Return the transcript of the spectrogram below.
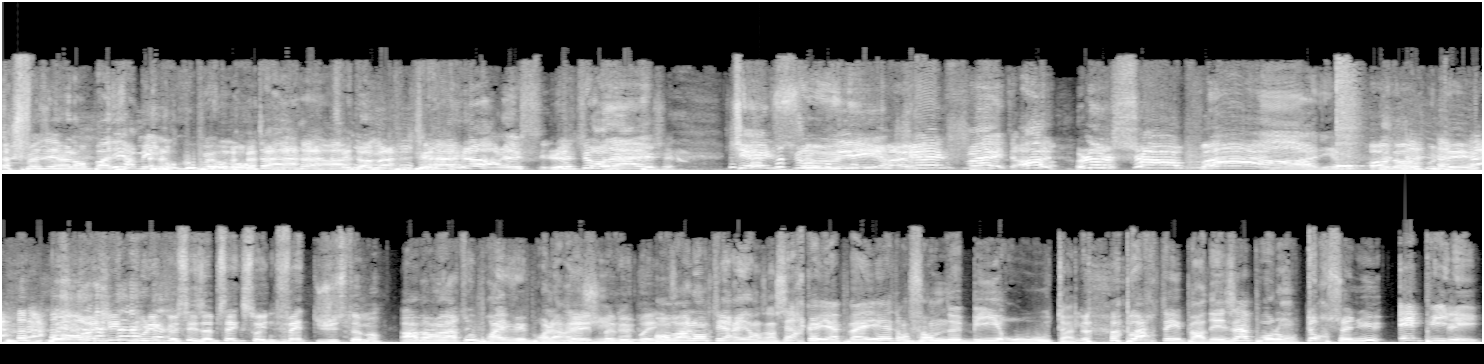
Je faisais un lampadaire mais ils m'ont coupé au montage. là. C'est dommage. Alors le, le tournage, quel souvenir, ah quelle fête, oh, Oh non, écoutez. Bon, Régine voulait que ses obsèques soient une fête, justement. Ah bah on a tout prévu pour la Vous avez régime. prévu, oui. On va l'enterrer dans un cercueil à paillettes en forme de bille-route, porté par des apollons torse nu épilés.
